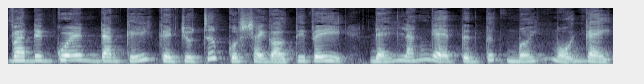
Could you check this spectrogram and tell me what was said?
Và đừng quên đăng ký kênh youtube của Sài Gòn TV để lắng nghe tin tức mới mỗi ngày.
